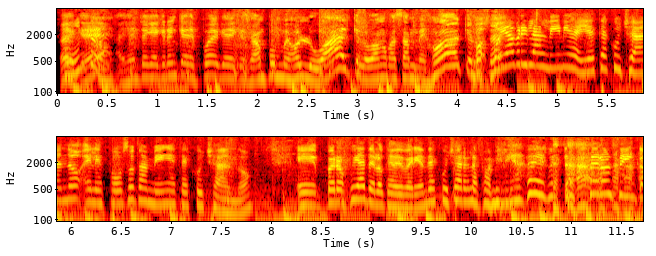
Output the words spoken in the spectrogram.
Hay gente que creen que después que, se van por un mejor lugar, que lo van a pasar mejor, que no Voy a abrir las líneas, ella está escuchando, el esposo también está escuchando. Eh, pero fíjate, lo que deberían de escuchar es la familia de él. 05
